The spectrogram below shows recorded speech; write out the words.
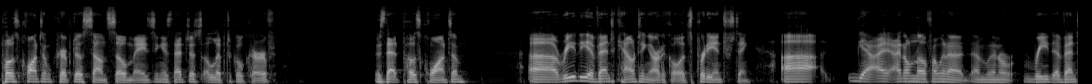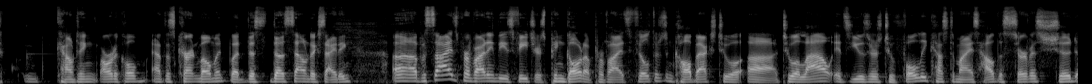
Post quantum crypto sounds so amazing. Is that just elliptical curve? Is that post quantum? Uh, read the event counting article. It's pretty interesting. Uh, yeah, I, I, don't know if I'm gonna I'm gonna read event counting article at this current moment, but this does sound exciting. Uh, besides providing these features, Pingora provides filters and callbacks to uh, to allow its users to fully customize how the service should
